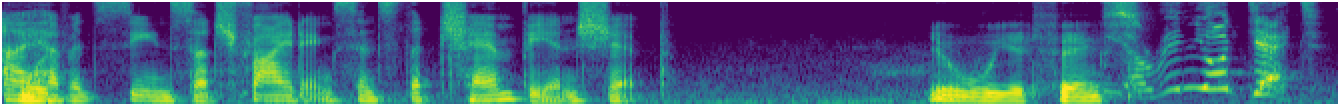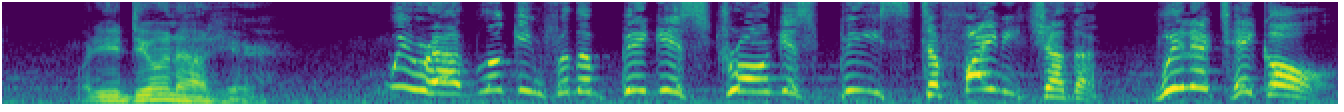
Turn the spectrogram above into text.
I What? haven't seen such fighting since the championship. You weird things. Are in your debt. What are you doing out here? We were out looking for the biggest, strongest beasts to fight each other. Winner take all.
